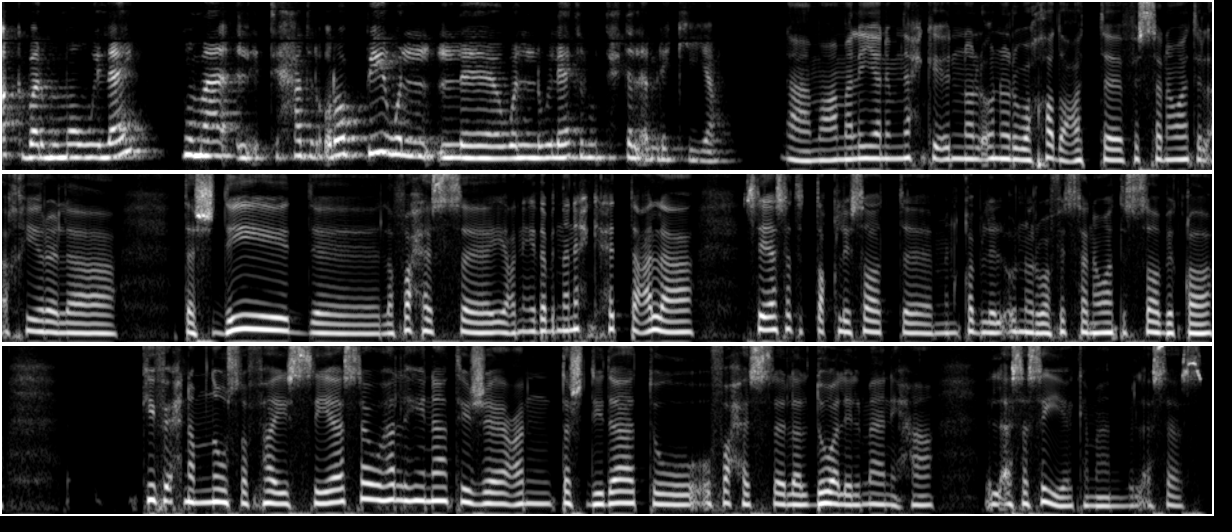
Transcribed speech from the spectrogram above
أكبر ممولين هما الاتحاد الأوروبي والولايات المتحدة الأمريكية. نعم وعمليا بنحكي إنه الأونروا خضعت في السنوات الأخيرة لتشديد لفحص يعني إذا بدنا نحكي حتى على سياسة التقليصات من قبل الأونروا في السنوات السابقة كيف إحنا بنوصف هاي السياسة وهل هي ناتجة عن تشديدات وفحص للدول المانحة الأساسية كمان بالأساس؟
